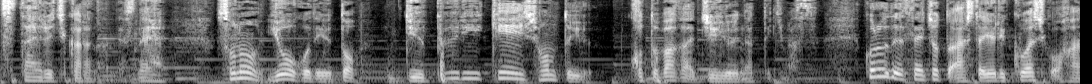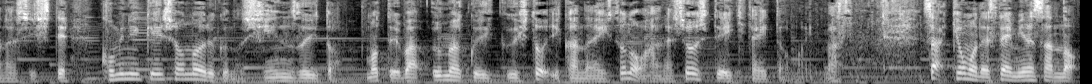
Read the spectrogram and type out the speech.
伝える力なんですね。その用語で言うと、デュプリケーションという言葉が重要になってきます。これをですね、ちょっと明日より詳しくお話しして、コミュニケーション能力の真髄と、もっと言えばうまくいく人、いかない人のお話をしていきたいと思います。さあ、今日もですね、皆さんの、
